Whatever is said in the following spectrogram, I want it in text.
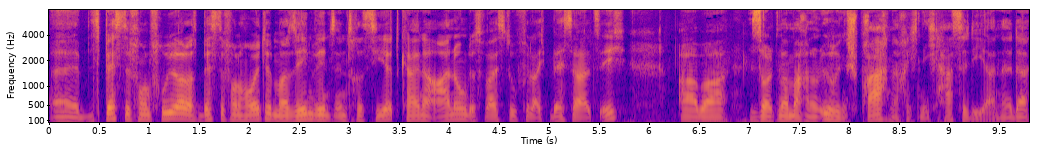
Äh, das Beste von früher, das Beste von heute. Mal sehen, wen es interessiert. Keine Ahnung, das weißt du vielleicht besser als ich. Aber sollten wir machen. Und übrigens, Sprachnachrichten, ich hasse die ja. Ne? Da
